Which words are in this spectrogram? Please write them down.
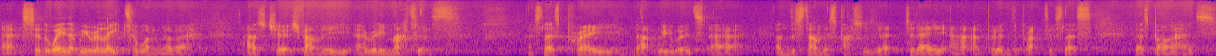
Uh, so the way that we relate to one another as church family uh, really matters. Uh, so let's pray that we would uh, understand this passage today uh, and put it into practice. Let's, let's bow our heads.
